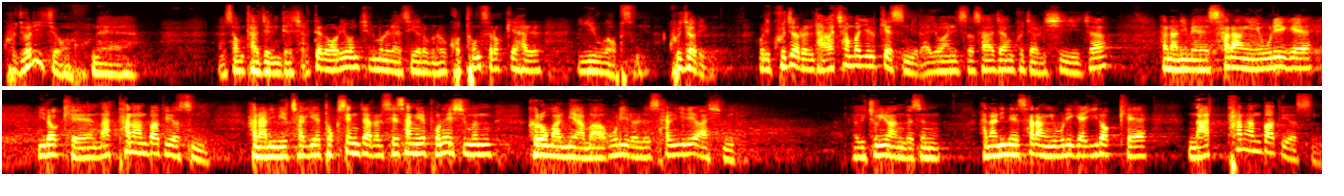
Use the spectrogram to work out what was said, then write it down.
9절이죠. 네. 성타절인데 절대로 어려운 질문을 해서 여러분을 고통스럽게 할 이유가 없습니다. 9절입니다. 우리 9절을 다 같이 한번 읽겠습니다. 요한일서 4장 9절 시작. 하나님의 사랑이 우리에게 이렇게 나타난 바 되었으니 하나님이 자기의 독생자를 세상에 보내심은 그로 말미암아 우리를 살리려 하심이라. 여기 중요한 것은 하나님의 사랑이 우리에게 이렇게 나타난 바 되었으니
